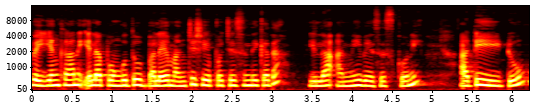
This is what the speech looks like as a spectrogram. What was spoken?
వెయ్యం కానీ ఎలా పొంగుతూ భలే మంచి షేప్ వచ్చేసింది కదా. ఇలా అన్నీ వేసేసుకొని అటు ఇటు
